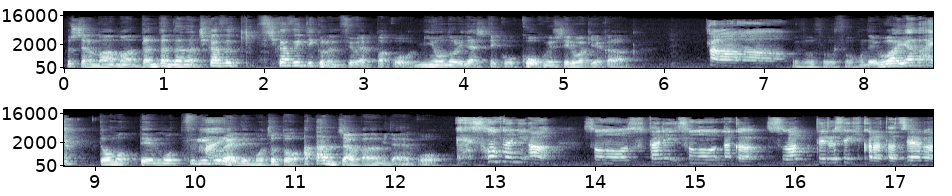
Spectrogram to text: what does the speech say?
そしたらまあまあだんだんだんだん近づき近づいてくるんですよ。やっぱこう身を乗り出してこう興奮してるわけやから。あそうそうそう。ほんでうわやばいと思ってもう次ぐらいでもうちょっと当たんちゃうかなみたいなこーえそんなにあその2人そのなんか座ってる席から立ち上が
